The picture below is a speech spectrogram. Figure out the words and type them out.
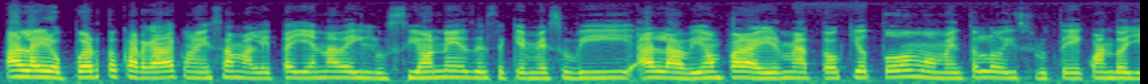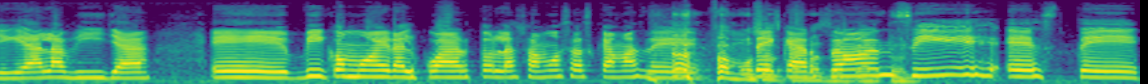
al aeropuerto cargada con esa maleta llena de ilusiones, desde que me subí al avión para irme a Tokio, todo momento lo disfruté. Cuando llegué a la villa, eh, vi cómo era el cuarto, las famosas camas de, de, cartón, sí, este,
